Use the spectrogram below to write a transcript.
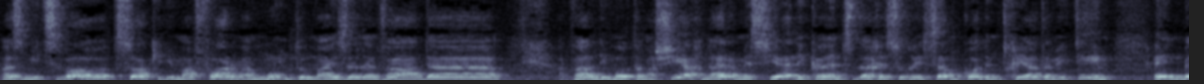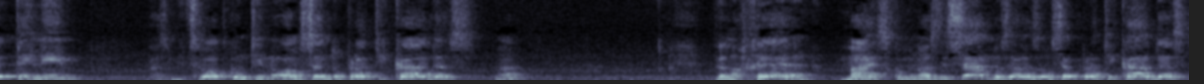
as mitzvot, só que de uma forma muito mais elevada. Aval Limot Mashiach, na era messiânica, antes da ressurreição, Kodem Tchiat Ameitim, em Beteilim. As mitzvot continuam sendo praticadas. Não é? Velachen, mas, como nós dissemos, elas vão ser praticadas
